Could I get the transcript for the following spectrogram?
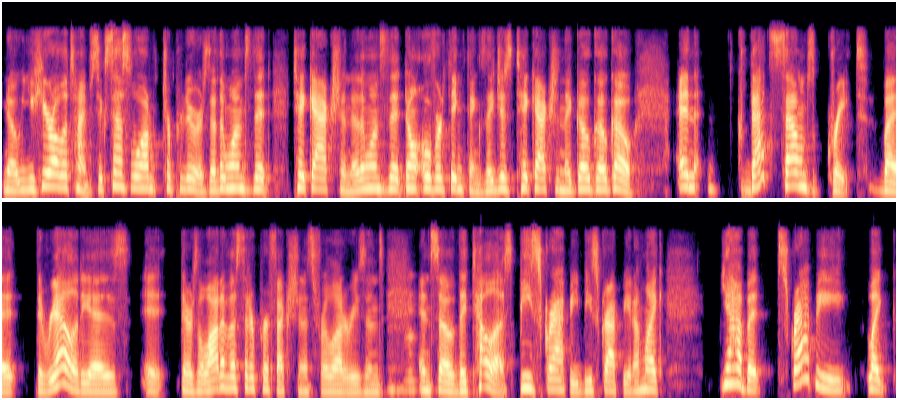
know you hear all the time. Successful entrepreneurs, they're the ones that take action. They're the ones that don't overthink things. They just take action. They go go go, and that sounds great, but the reality is it, there's a lot of us that are perfectionists for a lot of reasons, mm-hmm. and so they tell us be scrappy, be scrappy, and I'm like yeah, but Scrappy like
